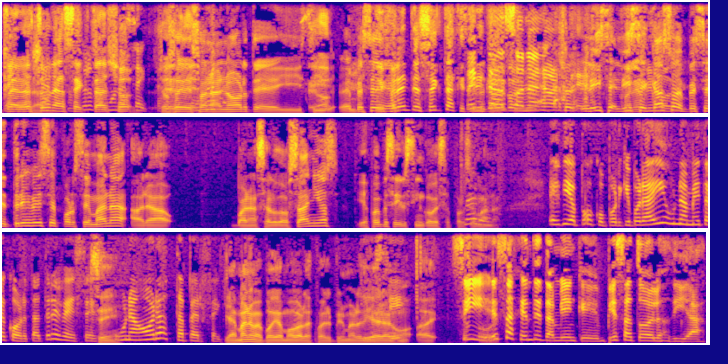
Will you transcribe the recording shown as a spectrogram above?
Claro, esto es una secta. somos Yo, una secta. Yo soy de zona norte y sí, Pero empecé... diferentes sectas que tienen que ver con zona el- norte. Yo le hice, le el hice mismo- caso, empecé tres veces por semana, ahora van a ser dos años, y después empecé a ir cinco veces por Claro. semana. Es de a poco, porque por ahí es una meta corta, tres veces, Sí. una hora está perfecto. Y además no me podía mover después del primer día, era Sí. como... ay, Sí, uy. esa gente también que empieza todos los días.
